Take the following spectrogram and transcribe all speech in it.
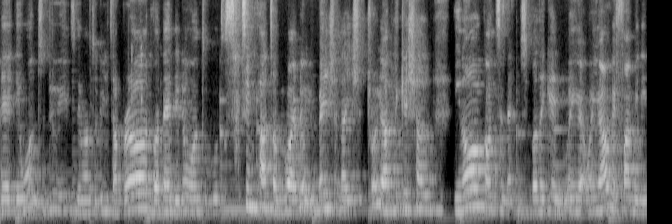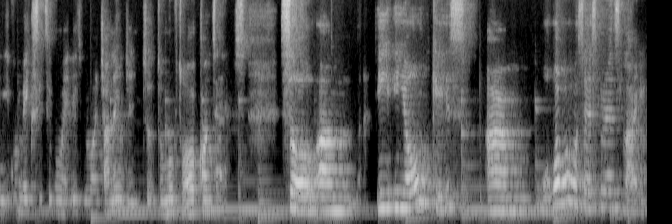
they they want to do it, they want to do it abroad, but then they don't want to go to certain parts of the world. I know you mentioned that you should throw your application in all continents, but again, when you when you have a family, it even makes it even a little more challenging to, to move to all continents. So um, in, in your own case, um, what, what was your experience like?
